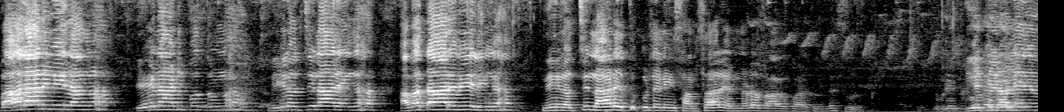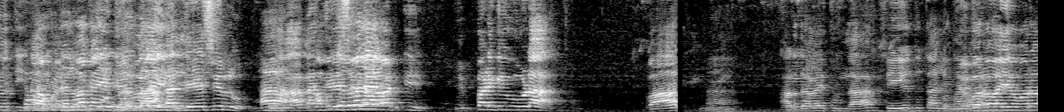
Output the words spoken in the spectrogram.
బాలాని మీదంగా. ఏనాటి పొద్దుంగా. నేనొచ్చినారేంగా అవతారమే లింగా నేనొచ్చి నాడెత్తుకుంటే నీ సంసారం ఎన్నడో బాగుపడుతుంటే చూడు. చేసిర్రు. ఇప్పటికి కూడా అర్థమవుతుందా చేయొద్దు తల్లి. ఎవరో ఎవరో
